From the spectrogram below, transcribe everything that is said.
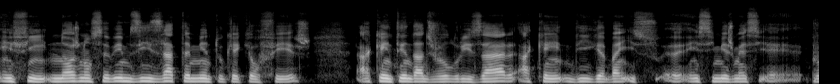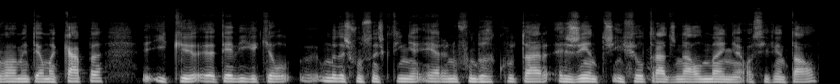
enfim, nós não sabemos exatamente o que é que ele fez. Há quem tenda a desvalorizar, há quem diga, bem, isso em si mesmo é, é, provavelmente é uma capa e que até diga que ele, uma das funções que tinha era, no fundo, recrutar agentes infiltrados na Alemanha Ocidental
